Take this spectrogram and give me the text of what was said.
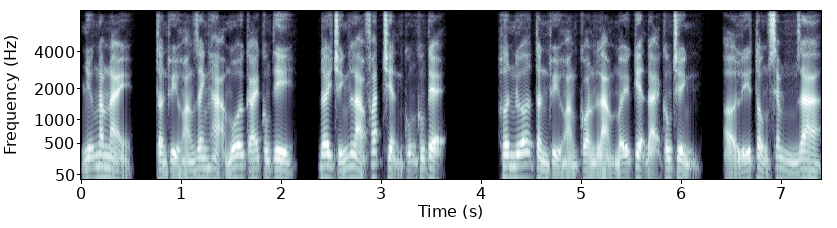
những năm này, tần thủy hoàng danh hạ mỗi cái công ty, đây chính là phát triển cũng không tệ. Hơn nữa tần thủy hoàng còn làm mấy kiện đại công trình, ở lý tổng xem ra,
